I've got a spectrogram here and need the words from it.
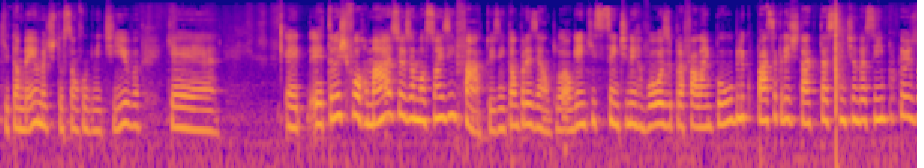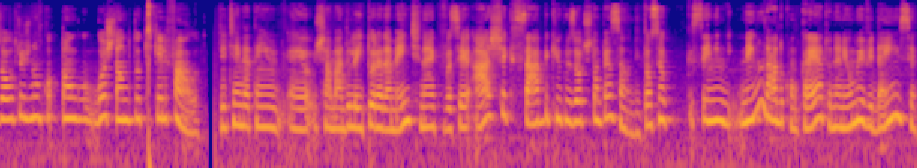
que também é uma distorção cognitiva, que é, é, é transformar suas emoções em fatos. Então, por exemplo, alguém que se sente nervoso para falar em público passa a acreditar que está se sentindo assim porque os outros não estão gostando do que, que ele fala. A gente ainda tem é, o chamado leitura da mente, né? Que você acha que sabe o que os outros estão pensando. Então, se, sem nenhum dado concreto, né, nenhuma evidência,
